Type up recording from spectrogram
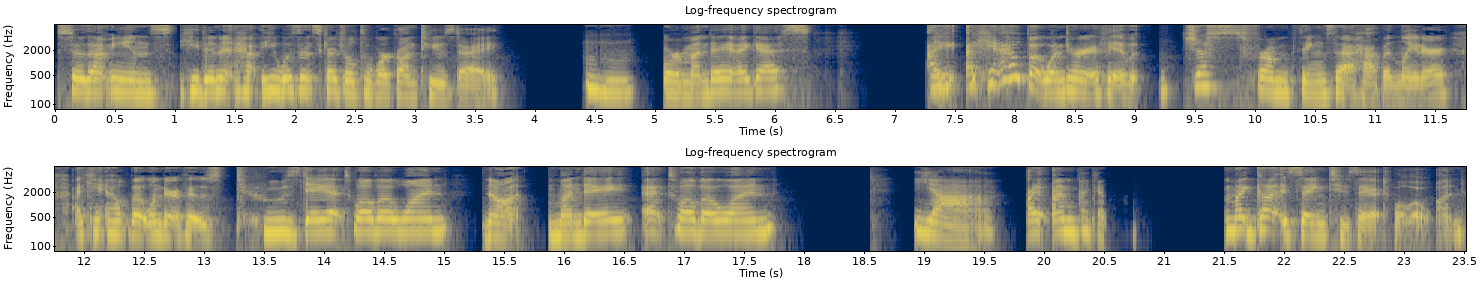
So that means he didn't ha- he wasn't scheduled to work on Tuesday Mm-hmm. or Monday, I guess. I I can't help but wonder if it just from things that happened later, I can't help but wonder if it was Tuesday at 1201, not Monday at 1201. Yeah. I I'm I my gut is saying Tuesday at 1201.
